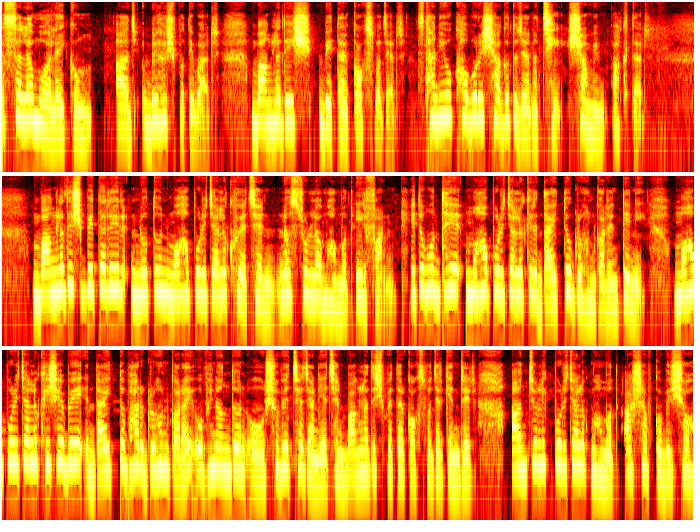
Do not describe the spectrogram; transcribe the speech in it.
আসসালামু আলাইকুম। আজ বৃহস্পতিবার। বাংলাদেশ বেতার কক্সবাজার। স্থানীয় খবরে স্বাগত জানাচ্ছি শামীম আখতার। বাংলাদেশ বেতারের নতুন মহাপরিচালক হয়েছেন নসরুল্লাহ মোহাম্মদ ইরফান। ইতোমধ্যে মহাপরিচালকের দায়িত্ব গ্রহণ করেন তিনি। মহাপরিচালক হিসেবে দায়িত্বভার গ্রহণ করায় অভিনন্দন ও শুভেচ্ছা জানিয়েছেন বাংলাদেশ বেতার কক্সবাজার কেন্দ্রের আঞ্চলিক পরিচালক মোহাম্মদ আশরাফ কবির সহ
